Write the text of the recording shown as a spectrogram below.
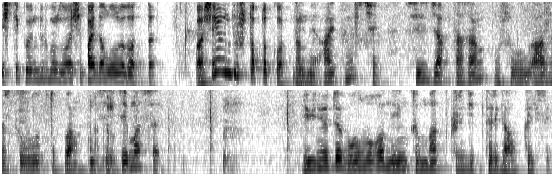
эчтеке өндүргөнгө вообще пайдалуу болбой калат да вообще өндүрүш токтоп калат да эми айтыңызчы сиз жактаган ушул азыркы улуттук банктын системасы дүйнөдө болбогон эң кымбат кредиттерге алып келсе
